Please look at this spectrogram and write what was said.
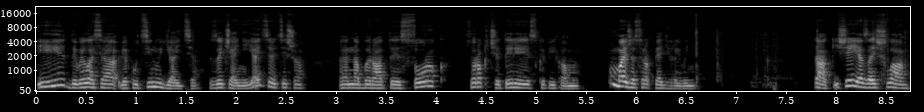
І дивилася, в яку ціну яйця. Звичайні яйця, ці, що е, набирати 40, 44 з копійками. Ну, майже 45 гривень. Так, і ще я зайшла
